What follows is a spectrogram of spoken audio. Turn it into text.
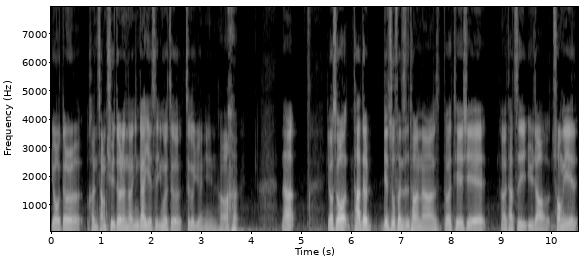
有的很常去的人呢，应该也是因为这个这个原因哈。那有时候他的脸书粉丝团呢，都会贴一些呃他自己遇到创业。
